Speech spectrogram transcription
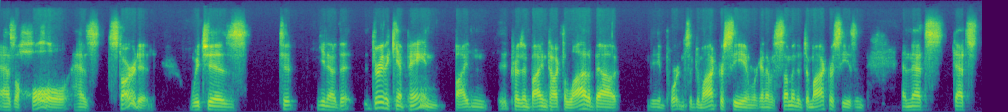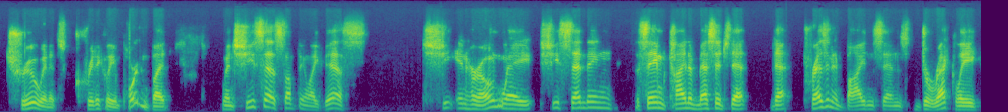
as a whole has started, which is to you know that during the campaign, Biden, President Biden talked a lot about the importance of democracy, and we're going to have a summit of democracies, and and that's that's true and it's critically important. But when she says something like this she in her own way she's sending the same kind of message that that president biden sends directly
